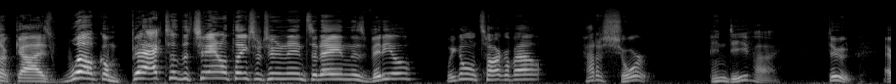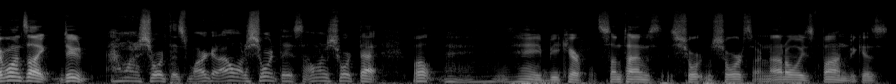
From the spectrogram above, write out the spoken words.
What's up guys? Welcome back to the channel. Thanks for tuning in. Today in this video, we're going to talk about how to short in DeFi. Dude, everyone's like, dude, I want to short this market. I want to short this. I want to short that. Well, hey, be careful. Sometimes short and shorts are not always fun because,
